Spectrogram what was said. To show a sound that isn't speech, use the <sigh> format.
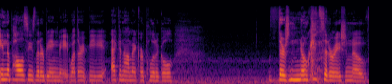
in the policies that are being made, whether it be economic or political, there's no <laughs> consideration of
